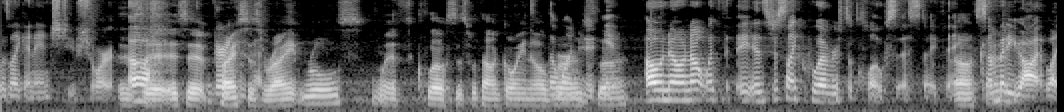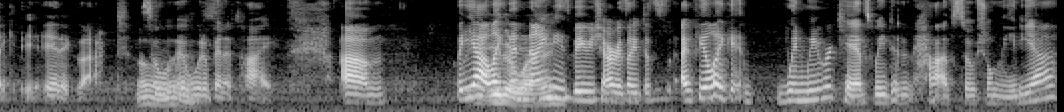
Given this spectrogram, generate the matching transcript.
was like an inch too short. Is Ugh, it is it Price is. Right rules with closest without going over? the one who? the- yeah. Oh no, not with. It's just like whoever's the closest. I think Okay. somebody got like it, exact, Oh, so it would have been a tie. Um, but yeah, like the way. '90s baby showers. I just I feel like it, when we were kids, we didn't have social media.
